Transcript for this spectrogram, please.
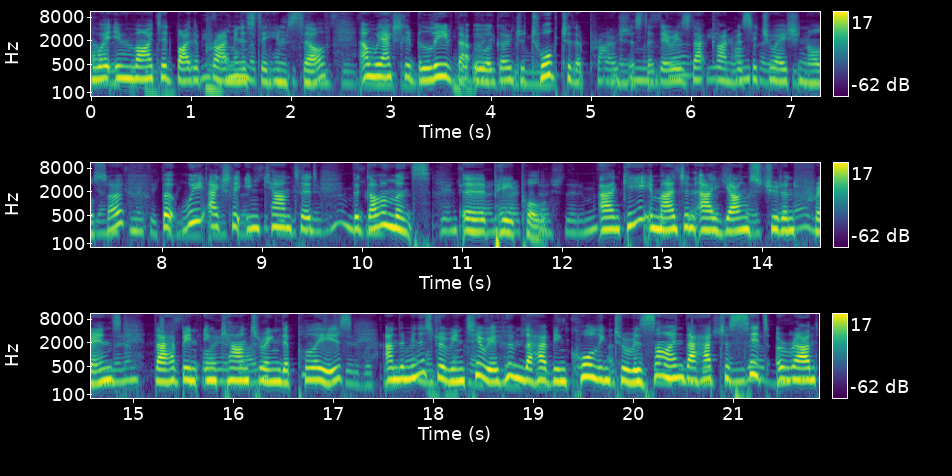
were invited by the Prime Minister himself, and we actually believed that we were going to talk to the Prime Minister. There is that kind of a situation also. But we actually encountered the government's uh, people. And can you imagine our young student friends that have been encountering the police and the Minister of Interior, whom they have been calling to resign, that had to sit around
